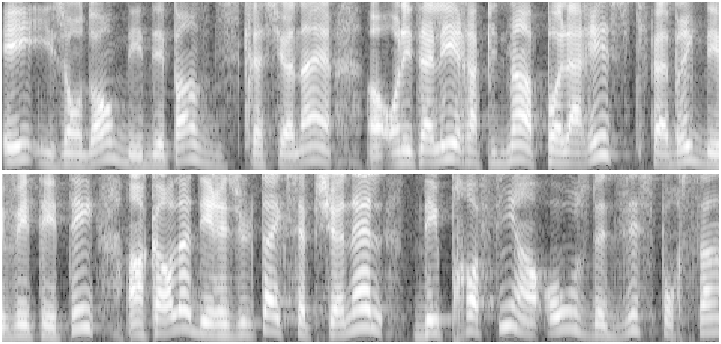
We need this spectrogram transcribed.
et ils ont donc des dépenses discrétionnaires. Euh, on est allé rapidement à Polaris qui fabrique des VTT. Encore là, des résultats exceptionnels, des profits en hausse de 10 euh,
